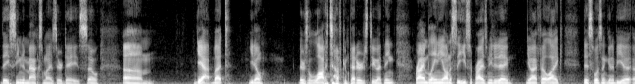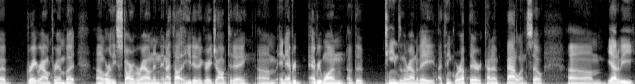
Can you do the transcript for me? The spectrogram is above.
they seem to maximize their days. So. Um, yeah, but you know, there's a lot of tough competitors too. I think Ryan Blaney, honestly, he surprised me today. You know, I felt like this wasn't going to be a, a, great round for him, but uh, or at least start of a round, and, and I thought he did a great job today. Um, and every every one of the teams in the round of eight, I think we're up there, kind of battling. So, um, yeah, it'll be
